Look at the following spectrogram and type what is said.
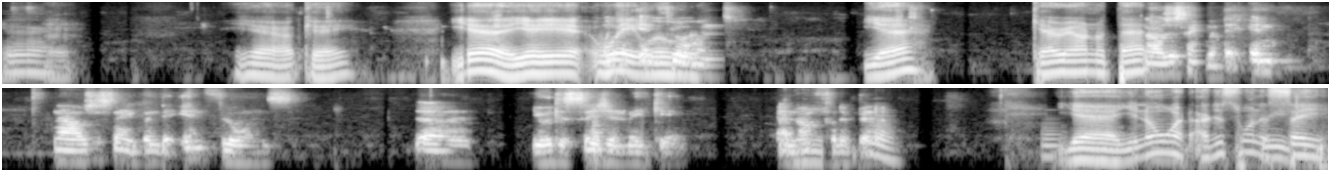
yeah. mm. Yeah. Okay. Yeah. Yeah. Yeah. Wait. Wait. wait. Yeah. Carry on with that. No, I was just saying, but the in. No, I was just saying when the influence, uh, your decision making, and not for the better. Mm. Yeah, you know what? I just want to say,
